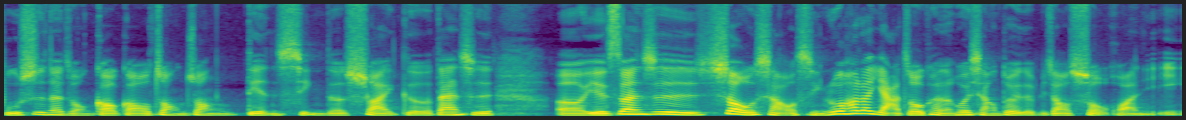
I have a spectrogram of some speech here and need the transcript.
不是那种高高壮壮典型的帅哥，但是。呃，也算是瘦小型。如果他在亚洲，可能会相对的比较受欢迎。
